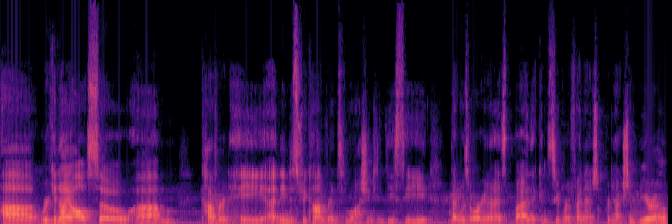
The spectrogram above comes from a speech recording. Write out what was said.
Uh, Rick and I also um, covered a, an industry conference in Washington, D.C. that was organized by the Consumer Financial Protection Bureau.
